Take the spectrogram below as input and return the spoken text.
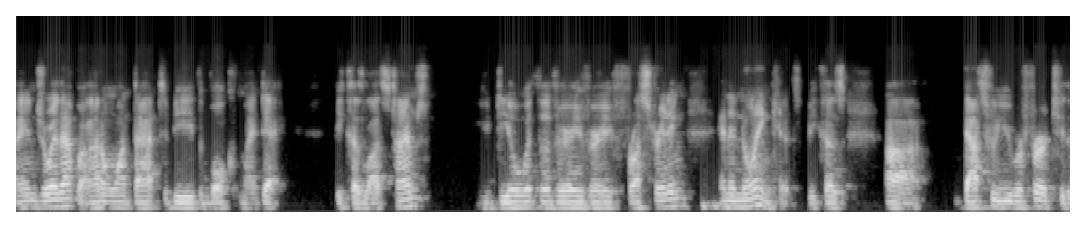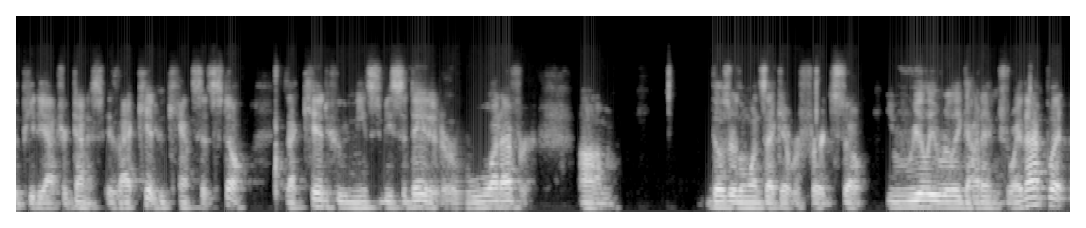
I enjoy that, but I don't want that to be the bulk of my day because lots of times you deal with the very, very frustrating and annoying kids because uh, that's who you refer to the pediatric dentist is that kid who can't sit still, that kid who needs to be sedated or whatever. Um, those are the ones that get referred. So you really, really got to enjoy that. But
